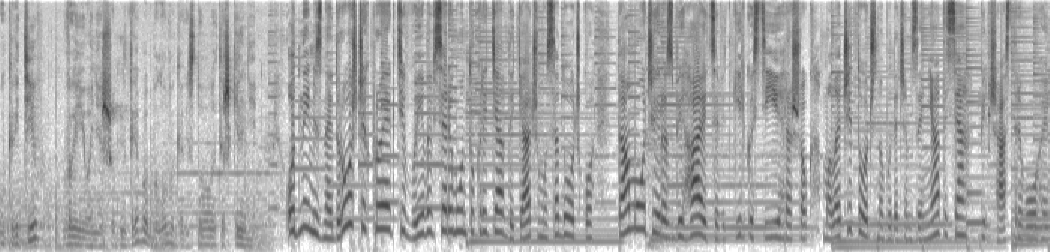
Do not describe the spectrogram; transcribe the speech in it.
укриттів в районі, щоб не треба було використовувати шкільні. Одним із найдорожчих проєктів виявився ремонт укриття в дитячому садочку. Там очі розбігаються від кількості іграшок. Малечі точно буде чим зайнятися під час тривоги.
